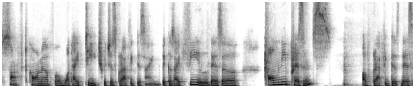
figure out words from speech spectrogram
soft corner for what I teach, which is graphic design, because I feel there's a omnipresence of graphic des- there's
